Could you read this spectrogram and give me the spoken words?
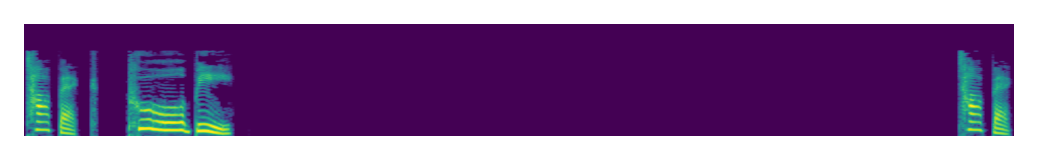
Topic: Pool B Topic:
